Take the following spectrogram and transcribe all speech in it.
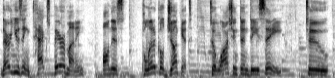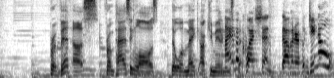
They're using taxpayer money on this political junket to Washington, D.C. to prevent us from passing laws that will make our communities I have better. a question, Governor. Do you know,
